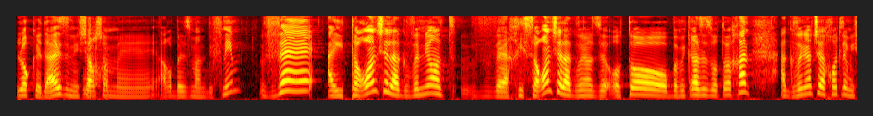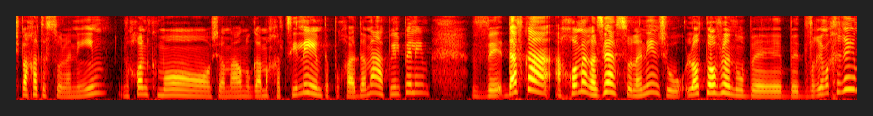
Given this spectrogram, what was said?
לא כדאי, זה נשאר נכון. שם אה, הרבה זמן בפנים. והיתרון של העגבניות והחיסרון של העגבניות זה אותו, במקרה הזה זה אותו אחד, עגבניות שייכות למשפחת הסולניים, נכון? כמו שאמרנו, גם החצילים, תפוחי אדמה, הפלפלים, ודווקא החומר הזה, הסולנין, שהוא לא טוב לנו בדברים אחרים,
